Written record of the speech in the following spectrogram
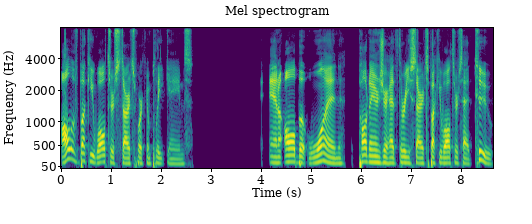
All of Bucky Walters' starts were complete games. And all but one, Paul Derringer had three starts, Bucky Walters had two.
